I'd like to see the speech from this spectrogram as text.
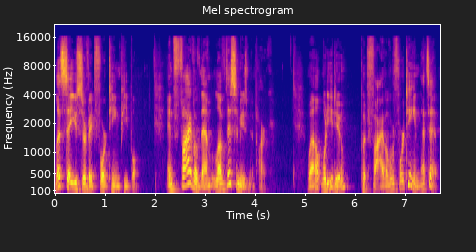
Let's say you surveyed 14 people, and five of them love this amusement park. Well, what do you do? Put 5 over 14, that's it.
